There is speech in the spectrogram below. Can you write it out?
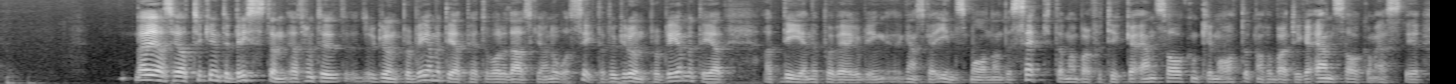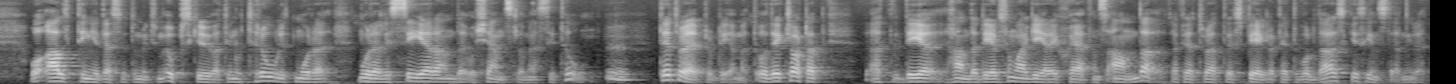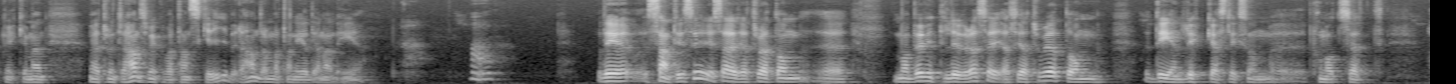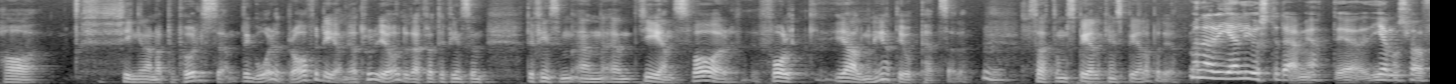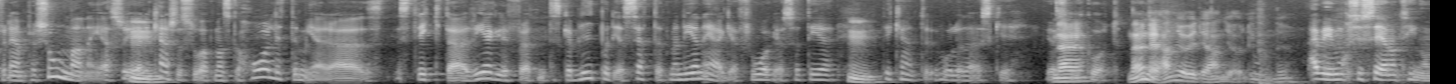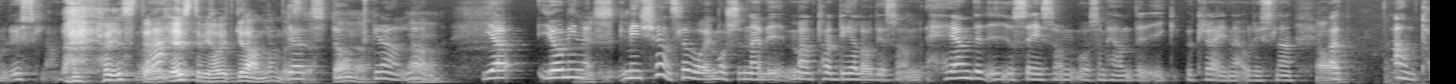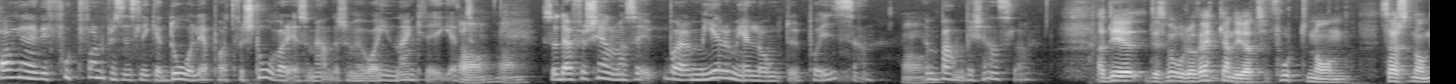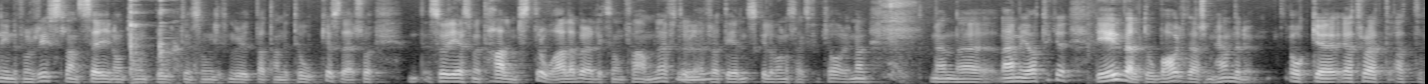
Nej, alltså jag tycker inte bristen, jag tror inte grundproblemet är att Peter Wolodarski har en åsikt. Jag tror grundproblemet är att, att DN är på väg att bli en ganska insmanande sekt där man bara får tycka en sak om klimatet, man får bara tycka en sak om SD och allting är dessutom liksom uppskruvat till en otroligt mora, moraliserande och känslomässig ton. Det tror jag är problemet och det är klart att att det handlar dels om att agera i chefens anda, därför jag tror att det speglar Peter Wolodarskis inställning rätt mycket. Men, men jag tror inte det handlar så mycket om att han skriver, det handlar om att han är den han är. Ja. Det, samtidigt så är det så här, jag tror att de, eh, man behöver inte lura sig. Alltså jag tror att de, DN lyckas liksom eh, på något sätt ha fingrarna på pulsen. Det går rätt bra för DN. Jag tror det gör det därför att det finns en, det finns en, en, en gensvar. Folk i allmänhet är upphetsade. Så att de spel, kan ju spela på det. Men när det gäller just det där med att det är genomslag för den person man är så är Mm. det kanske så att man ska ha lite mer strikta regler för att det inte ska bli på det sättet. Men det är en ägarfråga så det, det kan inte Wolodarski Mm. Nej. nej, nej, han gör ju det han gör. Liksom. Det. Nej, vi måste säga någonting om Ryssland. Ja, just det. Ja, just det. Vi har ett grannland. Där, ett stort Ja, ja. grannland. Ja, ja, min, min känsla var i morse när vi, man tar del av det som händer i och sägs om vad som händer i Ukraina och Ryssland. Att antagligen är vi fortfarande precis lika dåliga på att förstå vad det är som händer som vi var innan kriget. Ja, ja, Så därför känner man sig bara mer och mer långt ut på isen. ja. En Bambi-känsla. Ja, det, det som är oroväckande är att så fort någon särskilt någon inifrån Ryssland säger någonting om Putin som liksom går ut på att han är tokig så, där, så, så är det som ett halmstrå. Alla börjar liksom famla efter mm. det där för att det skulle vara någon slags förklaring. Men, men, eh, nej, men jag tycker det är ju väldigt obehagligt det här som händer nu. Och eh, jag tror att, att,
